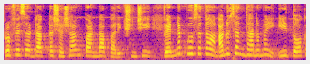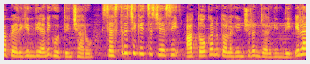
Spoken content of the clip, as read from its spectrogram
ప్రొఫెసర్ డాక్టర్ శశాంక్ పండా పరీక్షించి వెన్నపూసతో అనుసంధానమై ఈ తోక పెరిగింది అని గుర్తించారు. శస్త్రచికిత్స చేసి ఆ తోకను తొలగించడం జరిగింది. ఇలా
